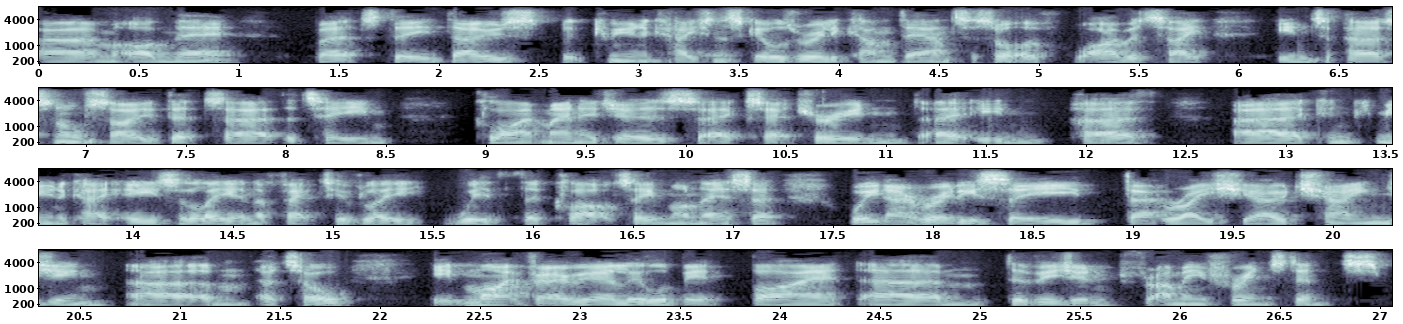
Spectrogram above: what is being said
um, on there, but the those communication skills really come down to sort of what I would say interpersonal, so that uh, the team, client managers, etc. in uh, in Perth uh, can communicate easily and effectively with the Clark team on there. So we don't really see that ratio changing um, at all. It might vary a little bit by um, division. I mean, for instance,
